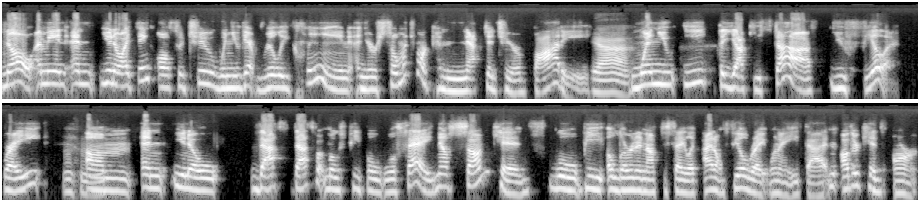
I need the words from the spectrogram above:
No, I mean, and you know, I think also too, when you get really clean and you're so much more connected to your body, yeah. when you eat the yucky stuff, you feel it, right? Mhm. Um, and you know, that's that's what most people will say. Now, some kids will be alert enough to say, like, I don't feel right when I eat that, and other kids aren't.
